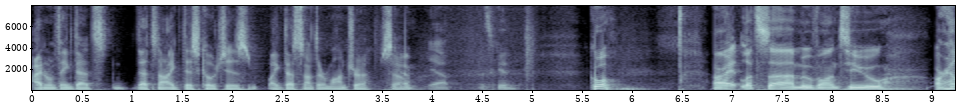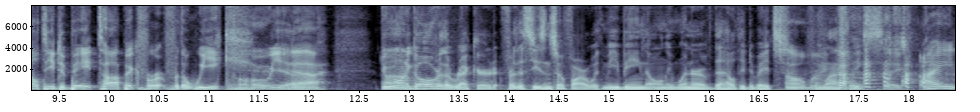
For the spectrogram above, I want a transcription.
I don't think that's that's not like this coach's like that's not their mantra. So Yeah. Yeah, that's good. Cool. All right, let's uh, move on to our healthy debate topic for, for the week. Oh, yeah. Yeah. Do we Um, want to go over the record for the season so far with me being the only winner of the healthy debates Oh my from last week? sake. I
